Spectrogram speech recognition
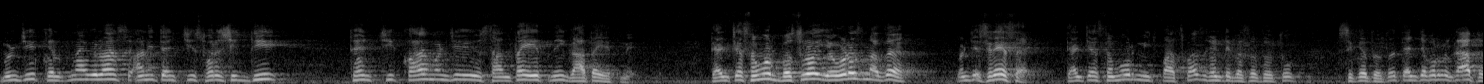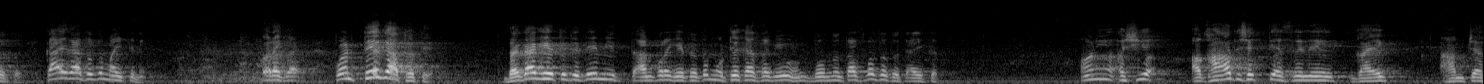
म्हणजे कल्पनाविलास आणि त्यांची स्वरसिद्धी त्यांची काय म्हणजे सांगता येत नाही गाता येत नाही. त्यांच्यासमोर बसलो एवढंच माझं म्हणजे श्रेयस आहे. त्यांच्यासमोर मी पाच पाच घंटे बसत होतो शिकत होतो त्यांच्याबरोबर गात होतो. काय गात होतं माहिती नाही. बरं का? पण ते गात होते. दगा घेत होते ते मी तानपुरा घेत होतो मोठे कासा घेऊन दोन दोन तास बसत होते ऐकत. आणि अशी अगाध शक्ती असलेले गायक आमच्या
